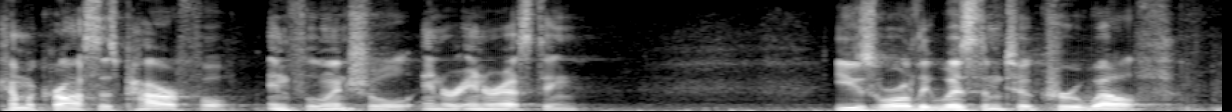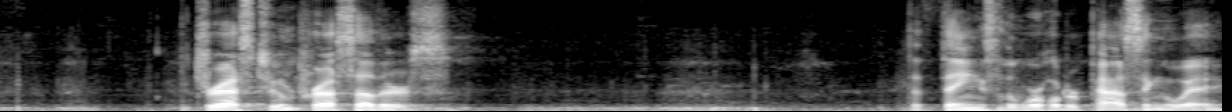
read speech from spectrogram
Come across as powerful, influential, and or interesting. Use worldly wisdom to accrue wealth. Dress to impress others. The things of the world are passing away.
